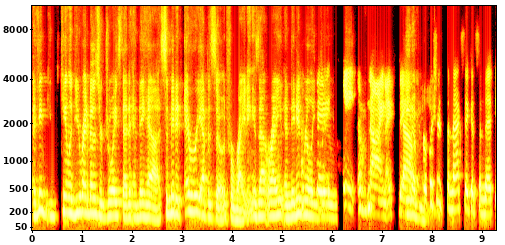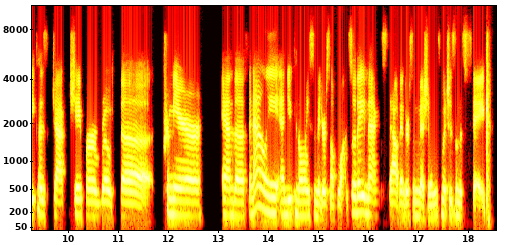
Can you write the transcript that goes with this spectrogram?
I think Caitlin, did you write about this or Joyce that and they uh, submitted every episode for writing? Is that right? And they didn't really do. eight of nine. I think. yeah, Eight of nine. which is the max they could submit because Jac Schaeffer wrote the premiere and the finale, and you can only submit yourself once. So they maxed out in their submissions, which is a mistake.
